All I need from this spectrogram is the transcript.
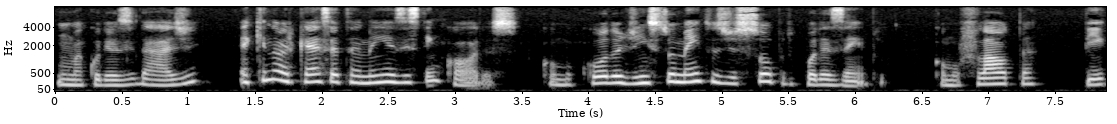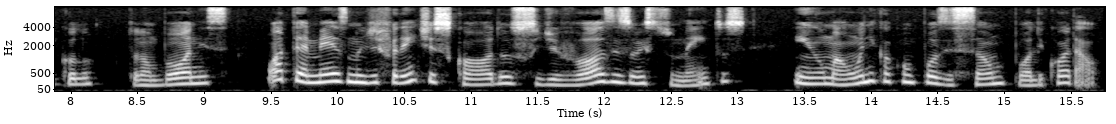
Uma curiosidade é que na orquestra também existem coros, como coro de instrumentos de sopro, por exemplo, como flauta, piccolo, trombones ou até mesmo diferentes coros de vozes ou instrumentos em uma única composição policoral.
